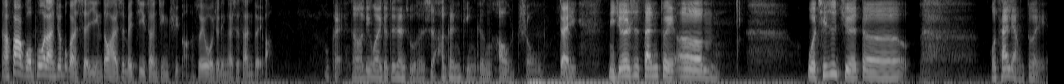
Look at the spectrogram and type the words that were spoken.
那法国、波兰就不管谁赢，都还是被计算进去嘛，所以我觉得应该是三队吧。OK，然后另外一个对战组合是阿根廷跟澳洲。对，你觉得是三队？呃，我其实觉得，我猜两队。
